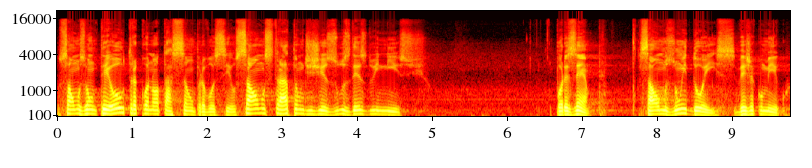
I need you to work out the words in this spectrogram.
os salmos vão ter outra conotação para você. Os salmos tratam de Jesus desde o início. Por exemplo, Salmos 1 e 2, veja comigo.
